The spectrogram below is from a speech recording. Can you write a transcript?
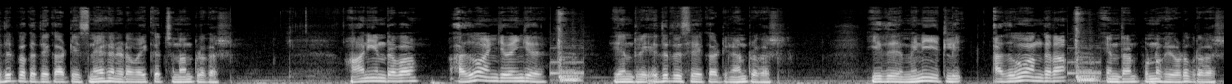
எதிர்ப்பக்கத்தை காட்டி சிநேகனிடம் வைக்கச் சொன்னான் பிரகாஷ். ஆனியன் ரவா? அதுவும் அங்கே வைங்க என்று எதிர் திசையை காட்டினான் பிரகாஷ். இது மினி இட்லி அதுவும் அங்கே தான் என்றான் புன்னகையோடு பிரகாஷ்.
